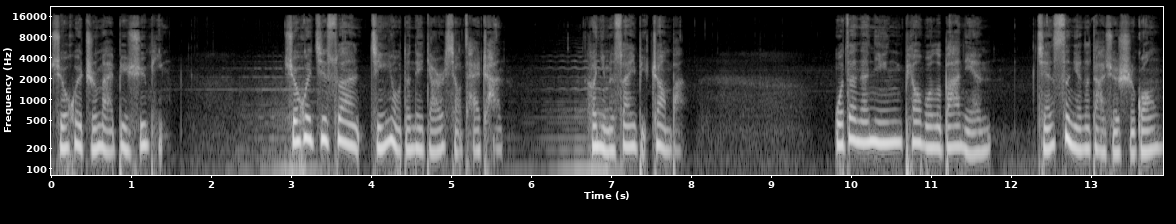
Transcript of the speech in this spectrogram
学会只买必需品，学会计算仅有的那点儿小财产。和你们算一笔账吧。我在南宁漂泊了八年，前四年的大学时光，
